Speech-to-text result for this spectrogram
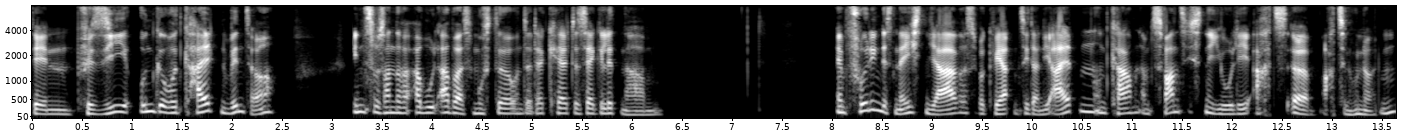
den für sie ungewohnt kalten Winter. Insbesondere Abul Abbas musste unter der Kälte sehr gelitten haben. Im Frühling des nächsten Jahres überquerten sie dann die Alpen und kamen am 20. Juli 18, äh, 1800, hm,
